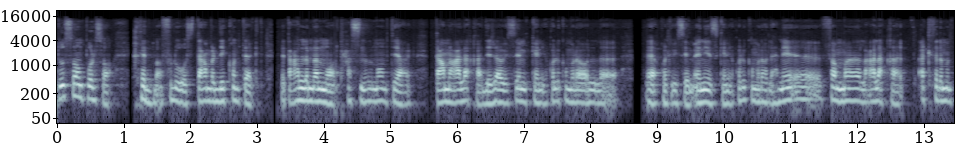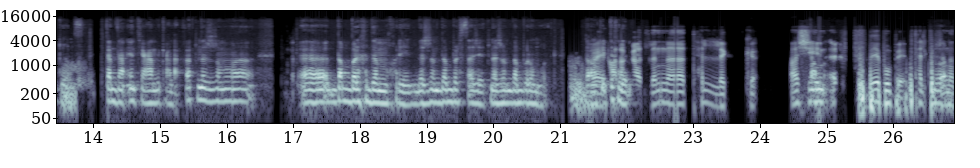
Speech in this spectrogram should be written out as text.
200% خدمة فلوس تعمل des contacts تتعلم الألمان تحسن الألمان نتاعك تعمل علاقة. déjà وسام كان يقول لكم راهو قلت وسام أنيس كان يقول لكم راهو لهنا آه، فما العلاقات أكثر من تونس. تبدأ أنت عندك علاقات تنجم آه، آه، تدبر خدم أخرين تنجم تدبر stage ات تنجم تدبر امورك العلاقات لأن تحل لك 20000 باب وباب تحل لك في الجنة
